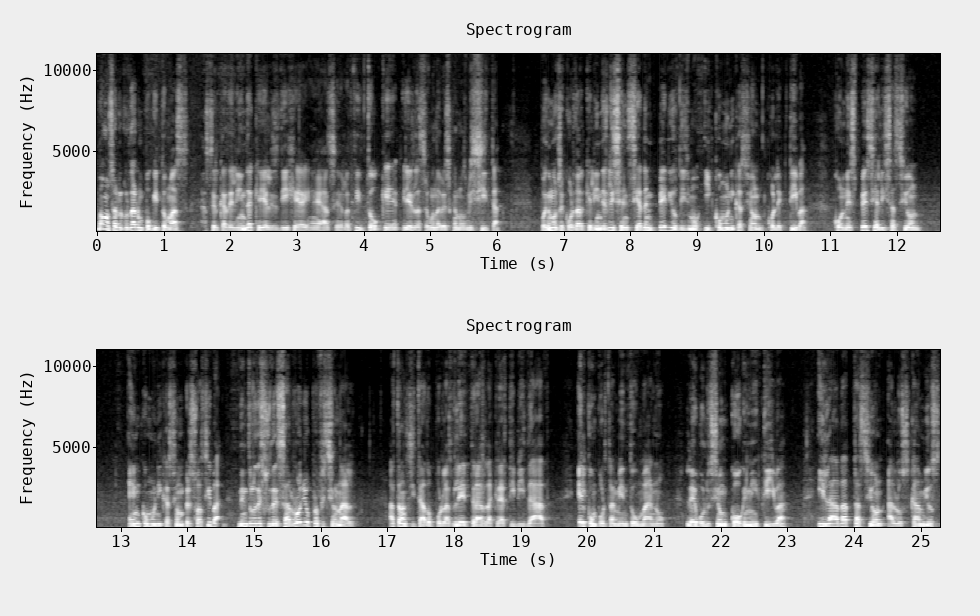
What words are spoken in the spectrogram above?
Vamos a recordar un poquito más acerca de Linda, que ya les dije eh, hace ratito que es la segunda vez que nos visita. Podemos recordar que Linda es licenciada en Periodismo y Comunicación Colectiva con especialización en comunicación persuasiva. Dentro de su desarrollo profesional, ha transitado por las letras, la creatividad, el comportamiento humano, la evolución cognitiva y la adaptación a los cambios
